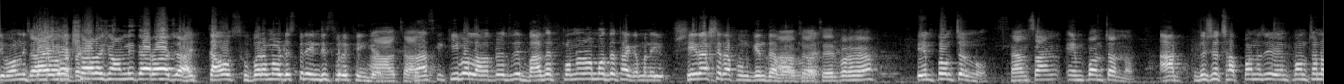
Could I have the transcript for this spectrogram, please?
জীবন অনলি চার তেরো হাজার একশো টাকা আড়াইশ অনলি তেরো হাজার। ভাই, তাও সুপার আমল ডিসপ্লে ইন ডিসপ্লে ফিঙ্গার আচ্ছা, আচ্ছা। আজকে কি বললাম আপনার যদি বাজেট পনেরোর মধ্যে থাকে মানে সেরা সেরা ফোন কিনতে আচ্ছা পারবেন আচ্ছা এরপরে ভাই এম পঞ্চান্ন। স্যামসাং এম পঞ্চান্ন। আট দুশো ছাপ্পান্ন জিবি এম পঞ্চান্ন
